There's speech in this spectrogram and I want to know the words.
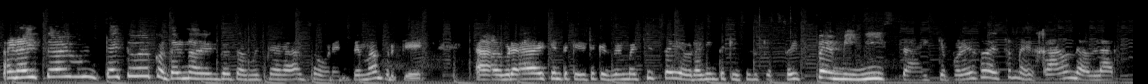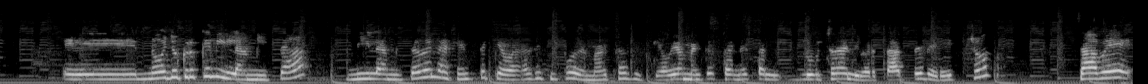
Pero ahí te, ahí te voy a contar una anécdota muy cagada sobre el tema, porque habrá gente que dice que soy machista y habrá gente que dice que soy feminista y que por eso, de hecho, me dejaron de hablar. Eh, no, yo creo que ni la mitad, ni la mitad de la gente que va a ese tipo de marchas y que obviamente está en esta lucha de libertad de derechos, sabe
